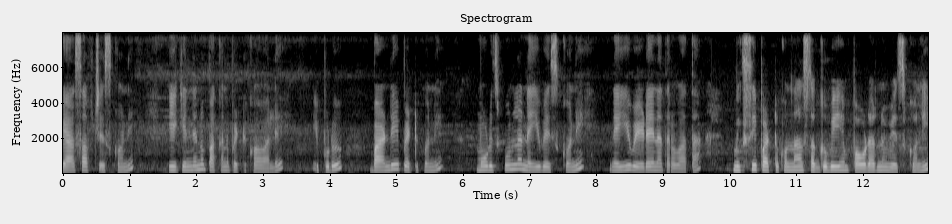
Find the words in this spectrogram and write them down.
గ్యాస్ ఆఫ్ చేసుకొని ఈ గిన్నెను పక్కన పెట్టుకోవాలి. ఇప్పుడు బాండీ పెట్టుకొని మూడు స్పూన్ల నెయ్యి వేసుకొని నెయ్యి వేడైన తర్వాత మిక్సీ పట్టుకున్న సగ్గుబియ్యం పౌడర్ను వేసుకొని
